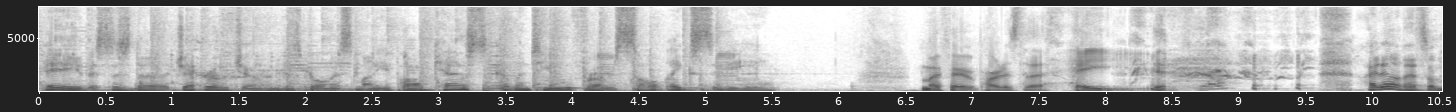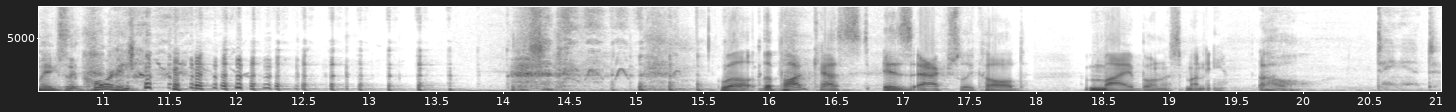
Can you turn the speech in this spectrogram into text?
Hey, this is the Jethro Jones Bonus Money Podcast coming to you from Salt Lake City. My favorite part is the hey. I know, that's what makes it corny. well, the podcast is actually called My Bonus Money. oh, dang it.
